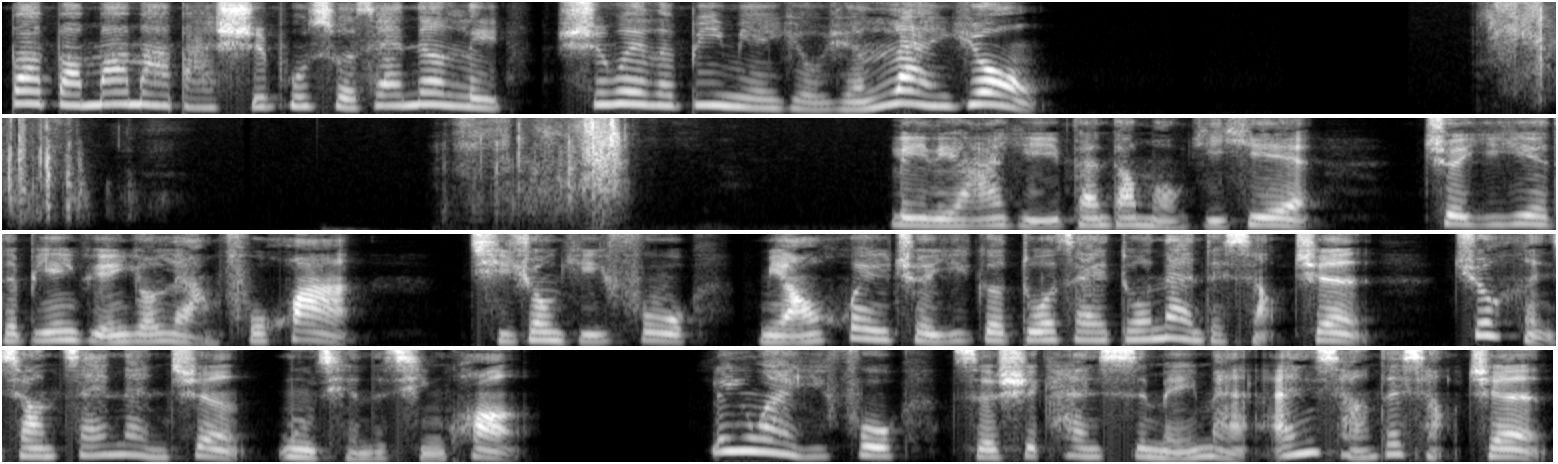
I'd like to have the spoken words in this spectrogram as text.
爸爸妈妈把食谱锁在那里，是为了避免有人滥用。”莉莉阿姨翻到某一页，这一页的边缘有两幅画，其中一幅描绘着一个多灾多难的小镇，就很像灾难镇目前的情况；另外一幅则是看似美满安详的小镇。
